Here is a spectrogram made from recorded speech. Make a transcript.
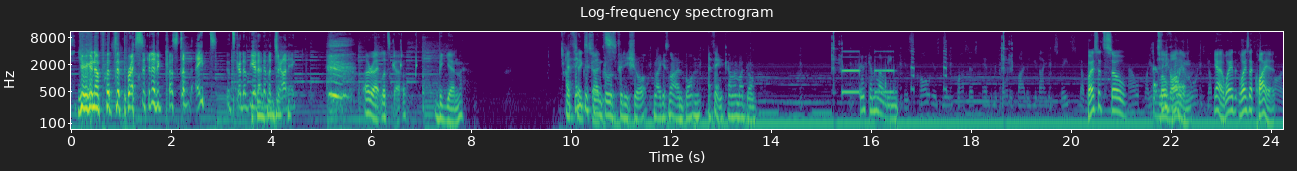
You're gonna put the president in custom night. It's gonna be an animatronic. All right, let's go. Begin. I It think takes this phone call is pretty short. Like it's not important. I think. I might be wrong. System loading. This call is being processed and recorded by the United States government. Why is it so? That's Low really quiet. volume. Yeah, why why is that quiet? laws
